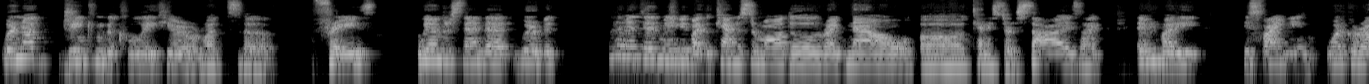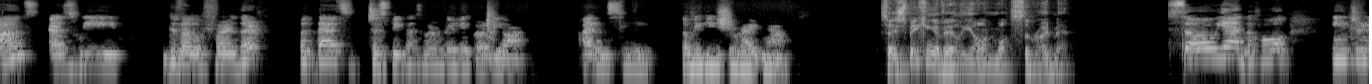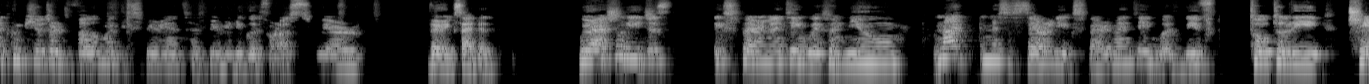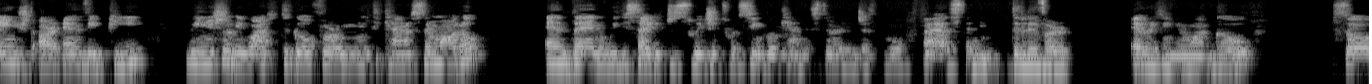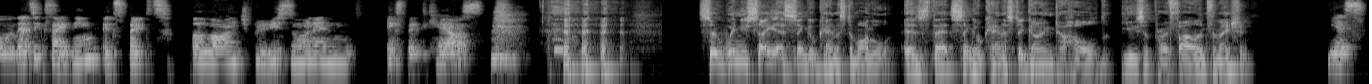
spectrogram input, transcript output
we're not drinking the Kool-Aid here or what's the phrase. We understand that we're a bit limited maybe by the canister model right now, uh, canister size. Like everybody is finding workarounds as we develop further, but that's just because we're really early on. I don't see a big issue right now. So speaking of early on, what's the roadmap? So yeah, the whole internet computer development experience has been really good for us. We are very excited. We're actually just experimenting with a new, not necessarily experimenting, but we've totally changed our MVP. We initially wanted to go for a multi canister model. And then we decided to switch it to a single canister and just move fast and deliver everything in one go. So that's exciting. Expect a launch pretty soon and expect chaos. So, when you say a single canister model, is that single canister going to hold user profile information? Yes.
